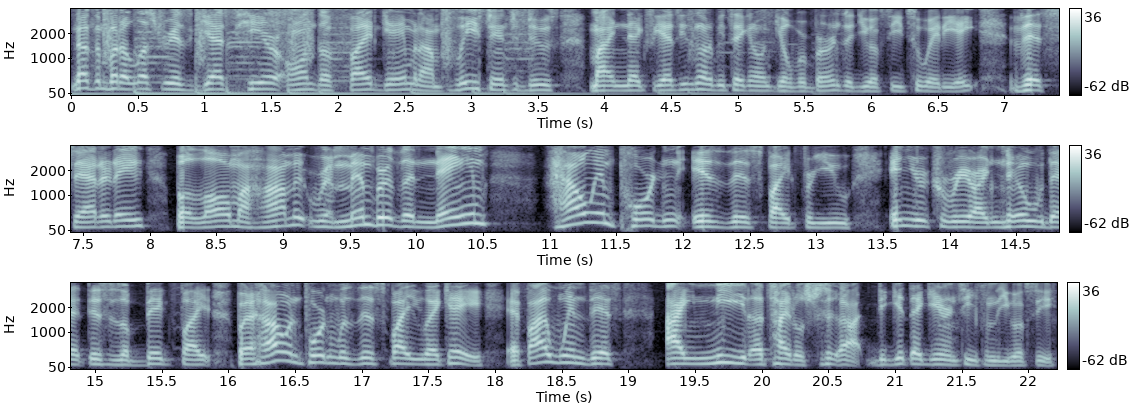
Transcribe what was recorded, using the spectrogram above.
Nothing but illustrious guest here on the fight game, and I'm pleased to introduce my next guest. He's going to be taking on Gilbert Burns at UFC 288 this Saturday. Belal Muhammad, remember the name? How important is this fight for you in your career? I know that this is a big fight, but how important was this fight? Like, hey, if I win this, I need a title shot to get that guarantee from the UFC.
